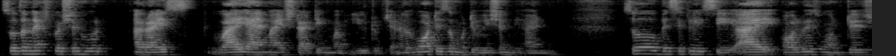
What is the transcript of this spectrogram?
So the next question would arise why am i starting my youtube channel? What is the motivation behind? So basically see i always wanted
